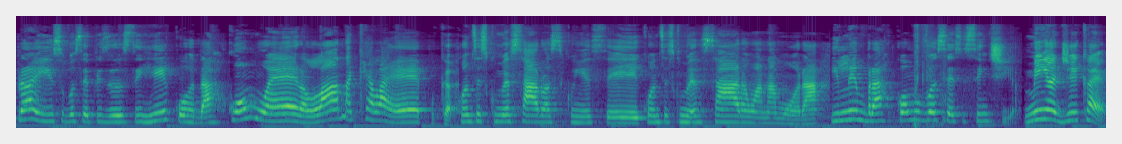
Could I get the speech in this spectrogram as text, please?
Para isso, você precisa se recordar como era lá naquela época, quando vocês começaram a se conhecer, quando vocês começaram a namorar e lembrar como você se sentia. Minha dica é:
